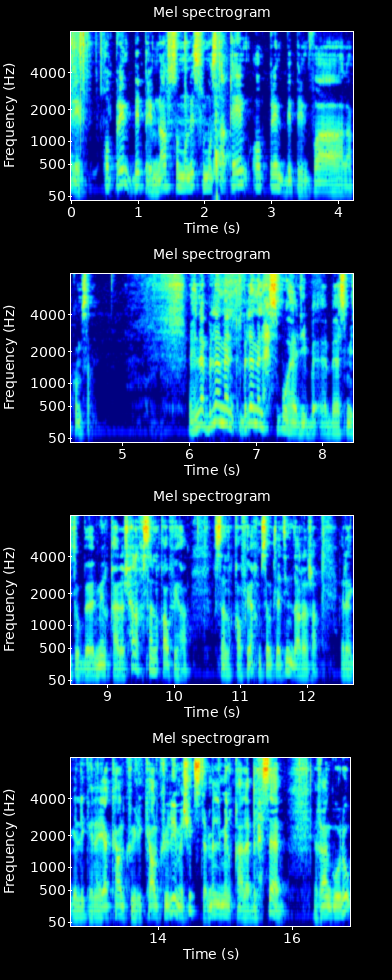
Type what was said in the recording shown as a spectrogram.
prime. O prime B prime نرسم نصف مستقيم O prime B prime voilà comme ça هنا بلا ما بلا ما نحسبوا هذه بسميتو بالمنقاله شحال خصنا نلقاو فيها؟ خصنا نلقاو فيها 35 درجة. راه قال لك هنايا calculer calculer ماشي تستعمل المنقاله بالحساب. غنقولوا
